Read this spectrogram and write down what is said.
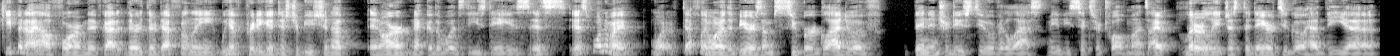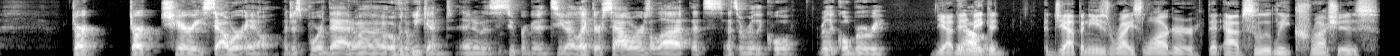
keep an eye out for them. They've got they're they're definitely we have pretty good distribution up in our neck of the woods these days. It's it's one of my one definitely one of the beers I'm super glad to have been introduced to over the last maybe six or twelve months. I literally just a day or two ago had the uh, dark dark cherry sour ale. I just poured that uh, over the weekend and it was super good too. I like their sours a lot. That's that's a really cool really cool brewery. Yeah, they yeah. make a, a Japanese rice lager that absolutely crushes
